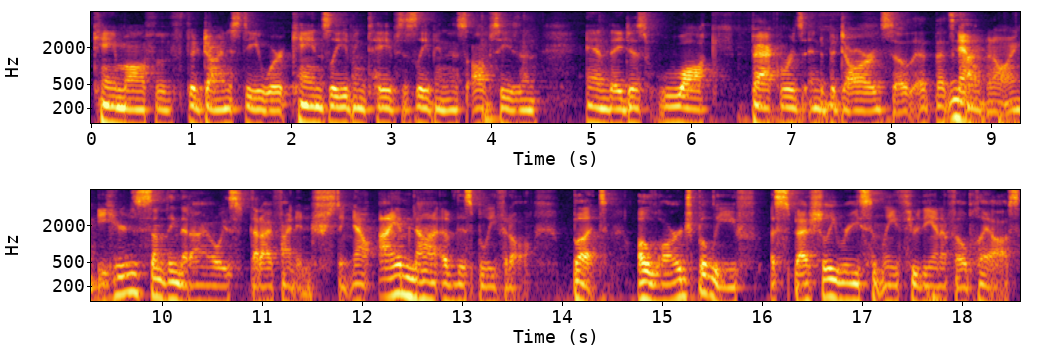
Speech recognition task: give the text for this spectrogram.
came off of their dynasty where Kane's leaving, Toews is leaving this offseason, and they just walk backwards into Bedard, so that, that's Now- kind of annoying. Here's something that I always that I find interesting. Now, I am not of this belief at all, but a large belief, especially recently through the NFL playoffs,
